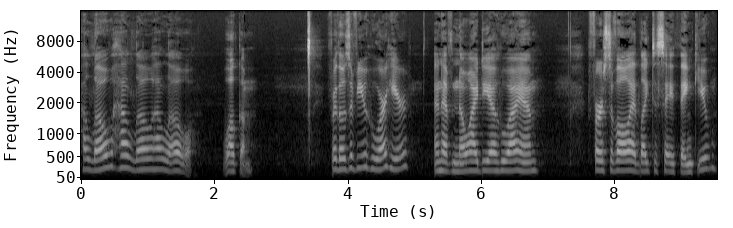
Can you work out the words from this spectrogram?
Hello, hello, hello. Welcome. For those of you who are here and have no idea who I am, first of all, I'd like to say thank you.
